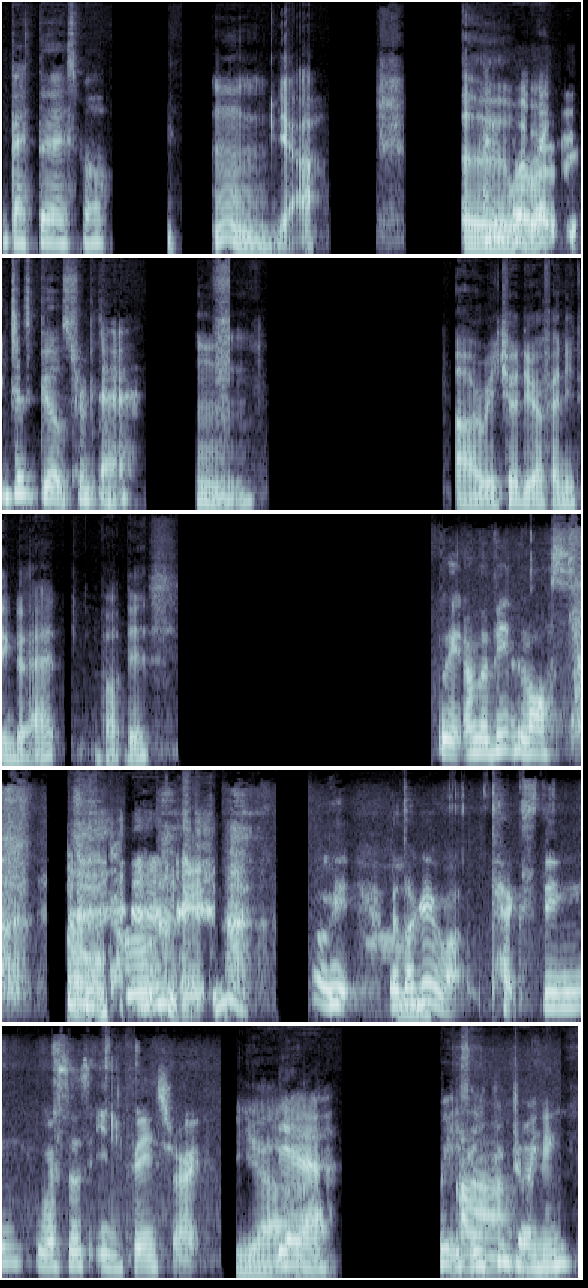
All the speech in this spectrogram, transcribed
better as well. Mm, yeah. Uh, don't know, what like it just builds from there. Hmm. Uh, Rachel, do you have anything to add about this? Wait, I'm a bit lost. Oh, okay. Wait, we're Um, talking about texting versus in face, right? yeah. yeah. Wait, is. Adrian joining?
